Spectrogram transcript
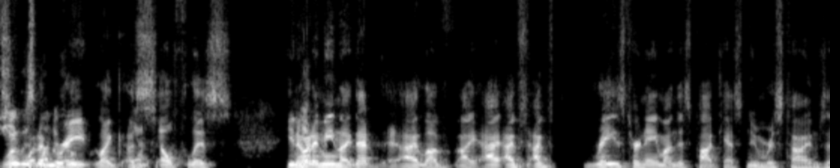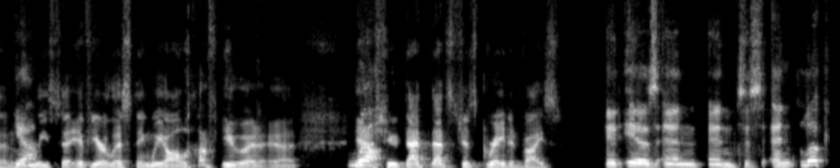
She what, was what a wonderful. great, like a Yeah. selfless, you know Yep. what I mean? Like that. I love, I, I, I've, I've raised her name on this podcast numerous times. And Yeah. Lisa, if you're listening, we all love you. Uh, uh, yeah, Well, shoot, that, that's just great advice. It is, and and to and look,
